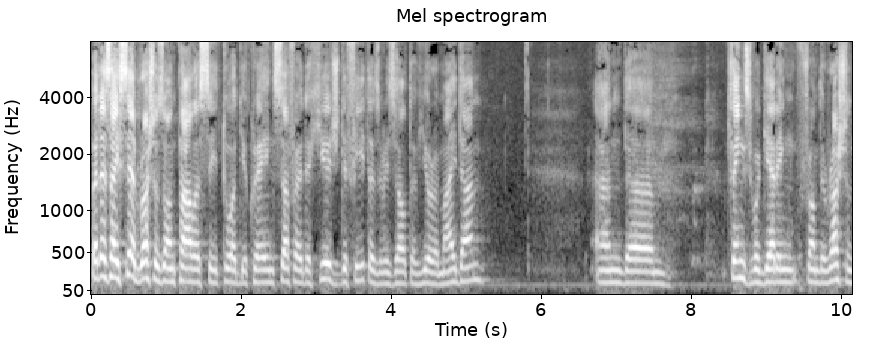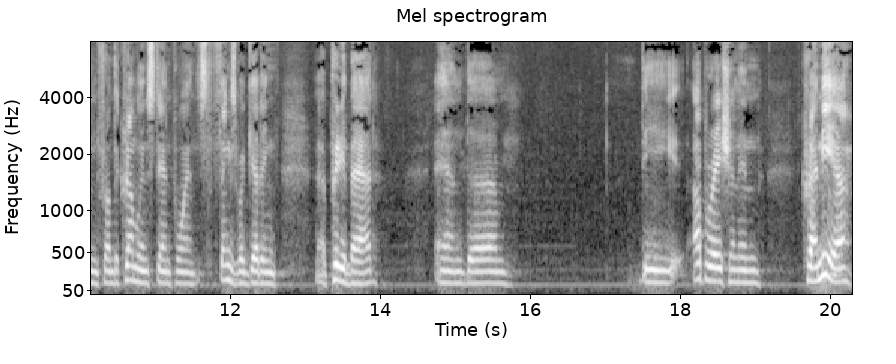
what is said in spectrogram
but as I said, Russia's own policy toward Ukraine suffered a huge defeat as a result of Euromaidan. And um, things were getting, from the Russian, from the Kremlin standpoint, things were getting uh, pretty bad. And um, the operation in Crimea,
